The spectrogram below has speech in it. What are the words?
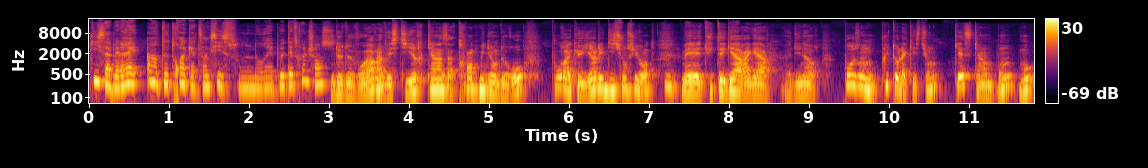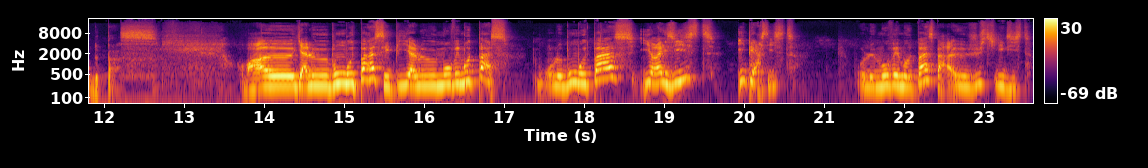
qui s'appellerait 1, 2, 3, 4, 5, 6. On aurait peut-être une chance. De devoir investir 15 à 30 millions d'euros pour accueillir l'édition suivante. Mm. Mais tu t'égares, Agar, du Nord posons-nous plutôt la question qu'est-ce qu'un bon mot de passe? Il bah, euh, y a le bon mot de passe et puis il y a le mauvais mot de passe. Bon, le bon mot de passe, il résiste, il persiste. le mauvais mot de passe, bah, euh, juste il existe.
